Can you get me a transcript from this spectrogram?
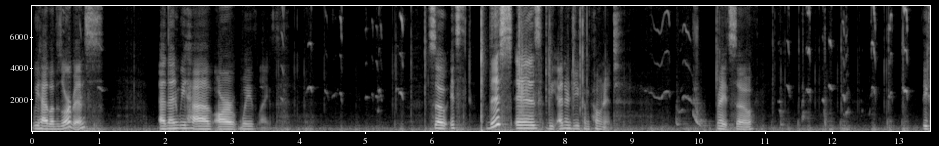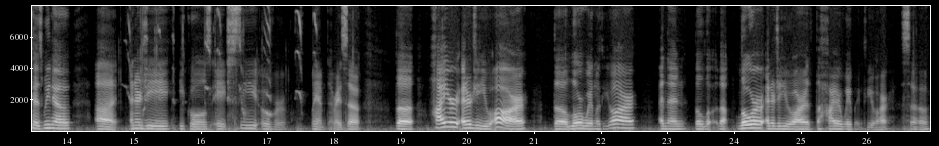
We have absorbance, and then we have our wavelength. So it's this is the energy component, right? So because we know uh, energy equals hc over lambda, right? So the higher energy you are, the lower wavelength you are, and then the, lo the lower energy you are, the higher wavelength you are. So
